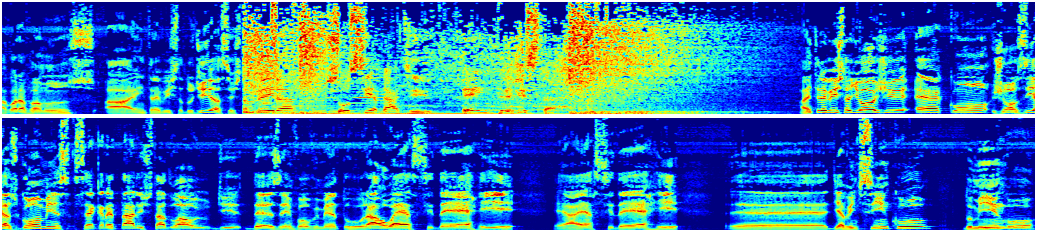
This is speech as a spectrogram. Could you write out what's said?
Agora vamos à entrevista do dia, sexta-feira. Sociedade Entrevista. A entrevista de hoje é com Josias Gomes, secretário estadual de Desenvolvimento Rural, SDR. É a SDR. É, dia 25, domingo,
